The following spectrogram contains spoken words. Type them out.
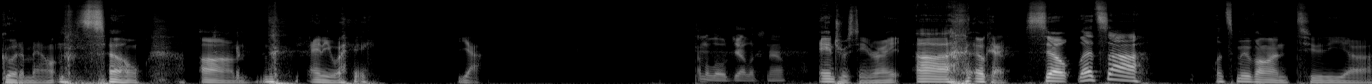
good amount. so, um, anyway, yeah. I'm a little jealous now. Interesting, right? Uh, okay, so let's uh, let's move on to the uh,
